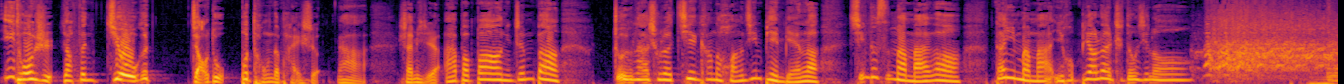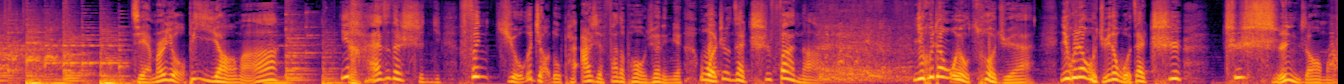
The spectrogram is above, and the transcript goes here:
一坨屎要分九个角度不同的拍摄啊。上面写着啊，宝宝你真棒，终于拿出了健康的黄金便便了，心疼死妈妈了，答应妈妈以后不要乱吃东西喽。姐们儿有必要吗？啊，一孩子的屎你分九个角度拍，而且发到朋友圈里面，我正在吃饭呢，你会让我有错觉，你会让我觉得我在吃吃屎，你知道吗？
